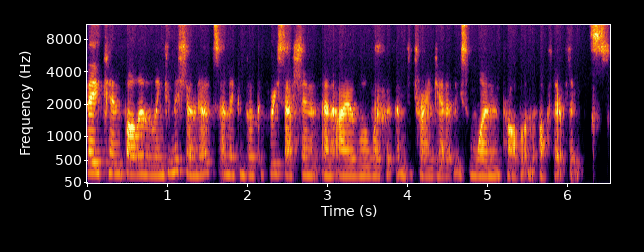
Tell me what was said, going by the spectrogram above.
they can follow the link in the show notes and they can book a free session and I will work with them to try and get at least one problem off their plates.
